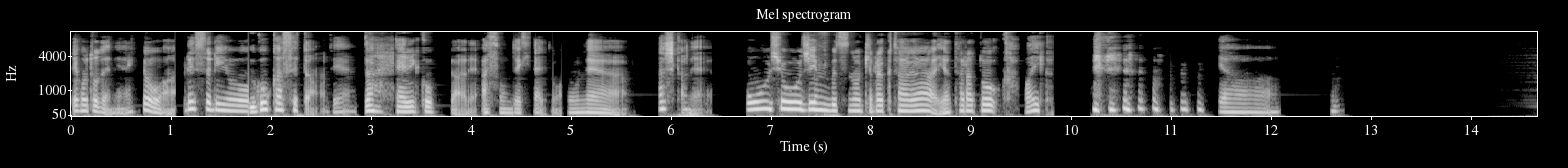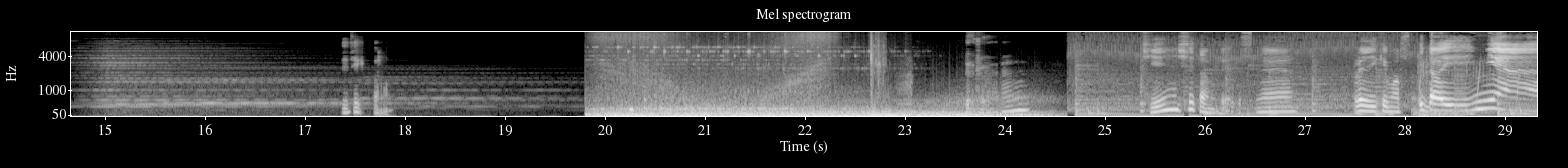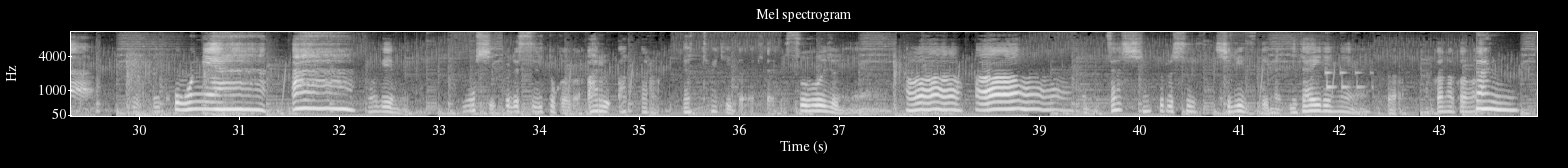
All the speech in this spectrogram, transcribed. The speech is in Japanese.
ってことでね、今日はプレスリーを動かせたので、ザ・ヘリコプターで遊んでいきたいと思う。もうね、確かね、登場人物のキャラクターがやたらと可愛かった。いやー。出てきたな。ブルー？ン遅延してたみたいですね。これでいけます。痛いにゃーここにゃーあーこのゲーム、もしプレスリとかがある、あったら、やってみていただきたいです。想像以上にね。あー、あー。ザ・シンプルシリーズってね、偉大でね、なんかなかなか、な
